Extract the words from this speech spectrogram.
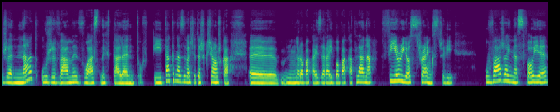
że nadużywamy własnych talentów. I tak nazywa się też książka yy, Roba Kaisera i Boba Kaplana Fear Your Strengths, czyli uważaj na swoje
